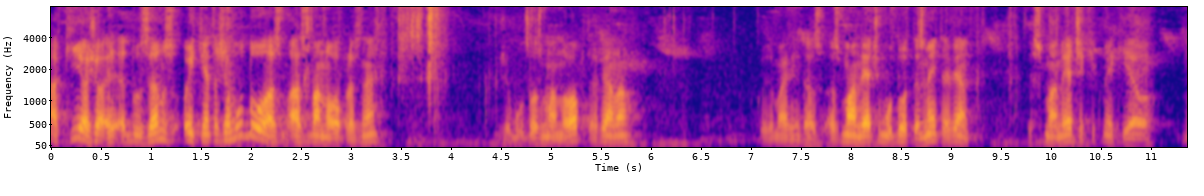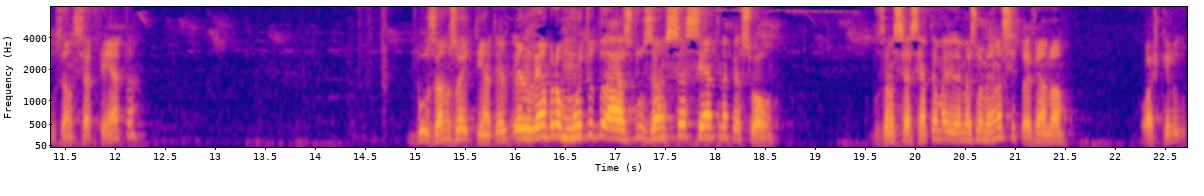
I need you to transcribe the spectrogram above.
Aqui, ó, é, dos anos 80 já mudou as, as manoplas, né? Já mudou as manoplas, tá vendo? Coisa mais linda. As, as manetes mudou também, tá vendo? Esse manete aqui, como é que é, ó? Dos anos 70. Dos anos 80. Ele, ele lembra muito das dos anos 60, né, pessoal? Dos anos 60 é mais, é mais ou menos assim, tá vendo, ó? Eu acho que ele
